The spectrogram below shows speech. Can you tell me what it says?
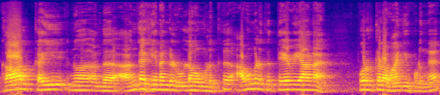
கால் கை நோ- அந்த அங்கஹீனங்கள் உள்ளவங்களுக்கு அவங்களுக்கு தேவையான பொருட்களை வாங்கி கொடுங்க.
